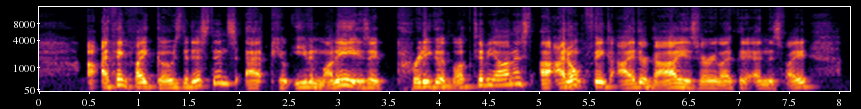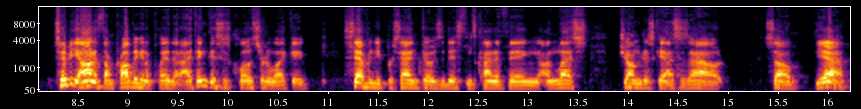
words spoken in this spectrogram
I- think fight goes the distance at even money is a pretty good look, to be honest. I don't think either guy is very likely to end this fight. To be honest, I'm probably going to play that. I think this is closer to like a 70% goes the distance kind of thing, unless Jung just gasses out. So, yeah,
